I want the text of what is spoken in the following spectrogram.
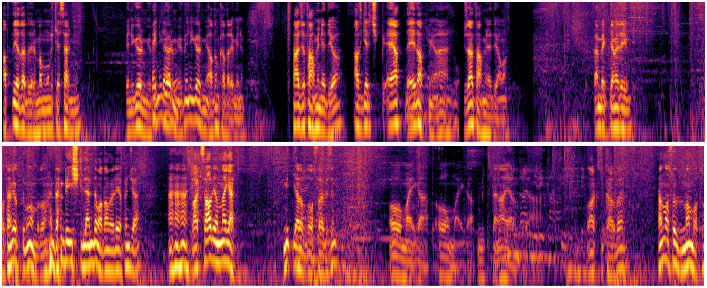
Atlayabilirim. Ben bunu keser miyim? Beni görmüyor. beni Bekle görmüyor. Beni görmüyor. Adım kadar eminim. Sadece tahmin ediyor. Az geri çık. bir E, at, e de atmıyor. Ha. Güzel tahmin ediyor ama. Ben beklemedeyim. Totem yok değil mi burada? ben bir işkilendim adam öyle yapınca. Ahaha. Laks al yanına gel. Mid yarıldı o sıra bizim. Oh my god. Oh my god. Mid fena yarıldı ya. Laks yukarıda. Sen nasıl öldün lan Batu?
